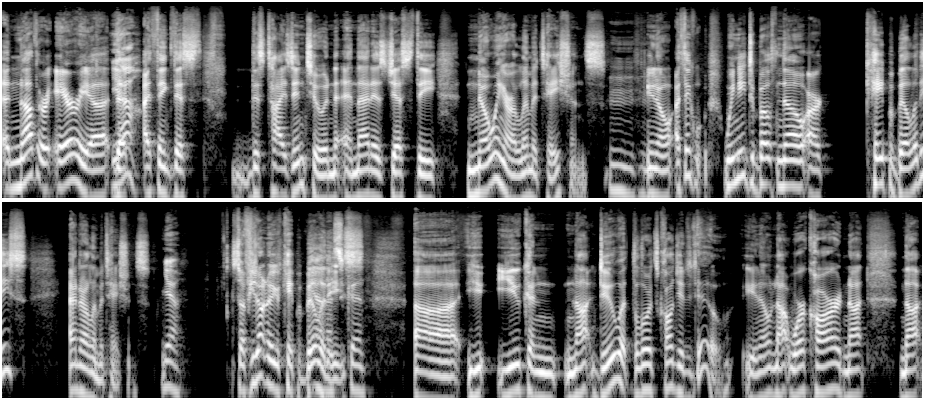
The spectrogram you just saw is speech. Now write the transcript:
another area Yeah. that I think this this ties into, and and that is just the knowing our limitations. Mm-hmm. You know, I think we need to both know our capabilities and our limitations. yeah. So if you don't know your capabilities, good. Uh, you you can not do what the Lord's called you to do. You know, not work hard, not not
